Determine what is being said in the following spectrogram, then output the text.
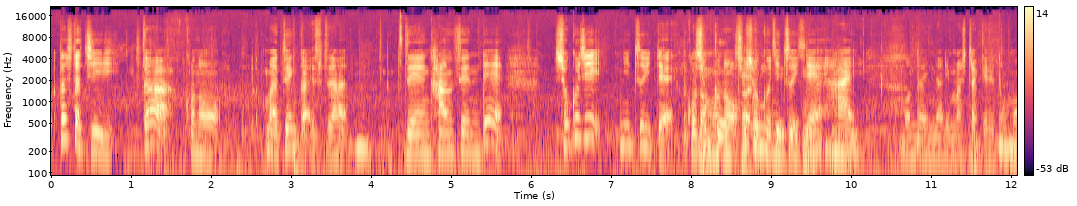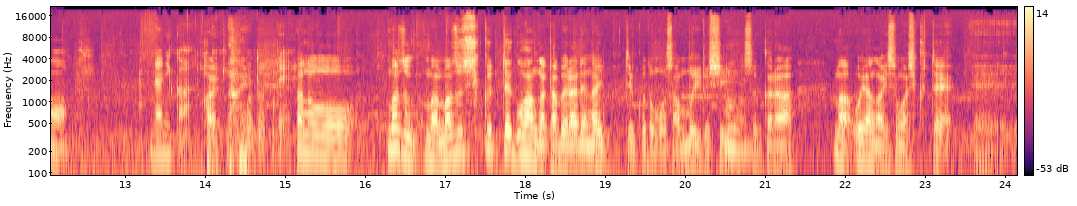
私たちがこの、まあ、前回前半戦で食事について子どもの食について、はい、問題になりましたけれども、何かできることって、はい、あのまず、まあ、貧しくてご飯が食べられないっていう子どもさんもいるし、うん、それから、まあ、親が忙しくて、えー、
